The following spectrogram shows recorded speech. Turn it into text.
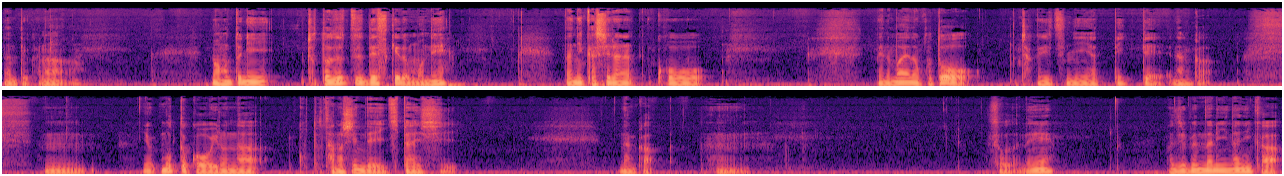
何て言うかな。まあ本当にちょっとずつですけどもね。何かしらこう目の前のことを着実にやっていってなんかうんもっとこういろんなこと楽しんでいきたいしなんかうんそうだね、まあ、自分なりに何か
